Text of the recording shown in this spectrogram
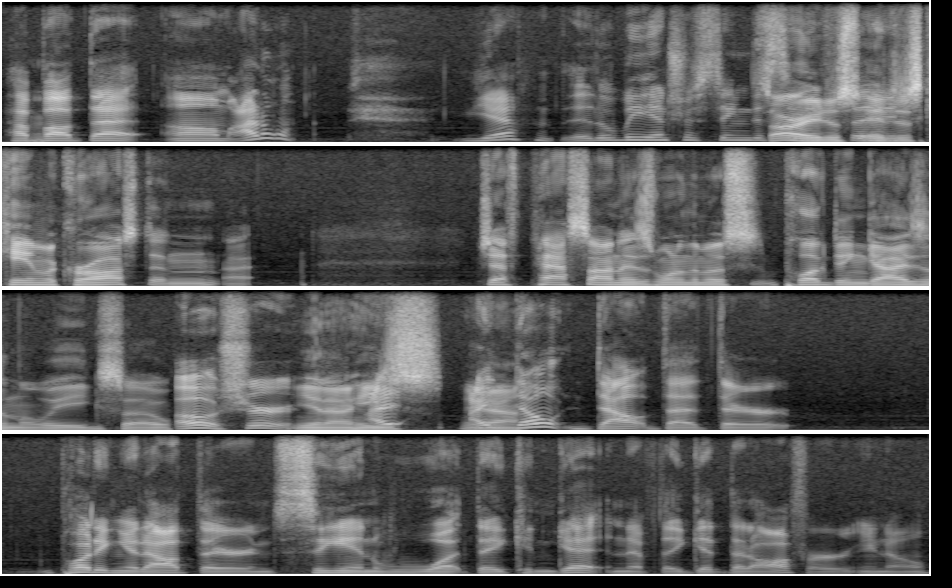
how about that? Um, I don't. yeah, it'll be interesting to Sorry, just they- it just came across and uh, Jeff Passan is one of the most plugged in guys in the league. So Oh, sure. you know he's yeah. I don't doubt that they're putting it out there and seeing what they can get, and if they get that offer, you know,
